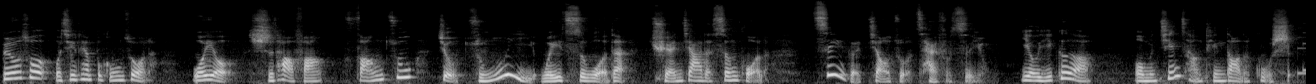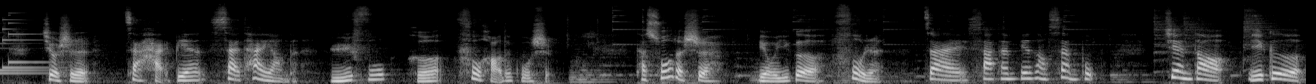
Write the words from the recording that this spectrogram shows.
比如说，我今天不工作了，我有十套房，房租就足以维持我的全家的生活了。这个叫做财富自由。有一个我们经常听到的故事，就是在海边晒太阳的。渔夫和富豪的故事，他说的是有一个富人在沙滩边上散步，见到一个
